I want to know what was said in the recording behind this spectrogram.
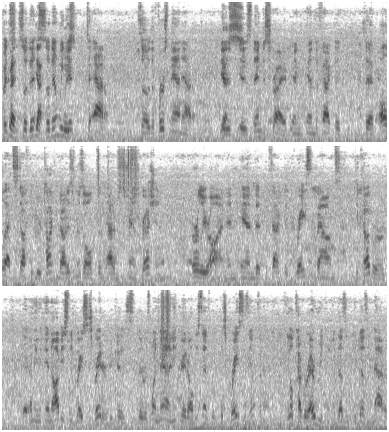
but so then Yeah, so then we please. get to Adam. So the first man, Adam, Yes. is, is then described, and and the fact that that all that stuff that you were talking about is a result of Adam's transgression earlier on, and and that the fact that grace abounds to cover. I mean, and obviously grace is greater because there was one man and he created all these sins, but this grace is infinite. It'll cover everything. It doesn't. It doesn't matter.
